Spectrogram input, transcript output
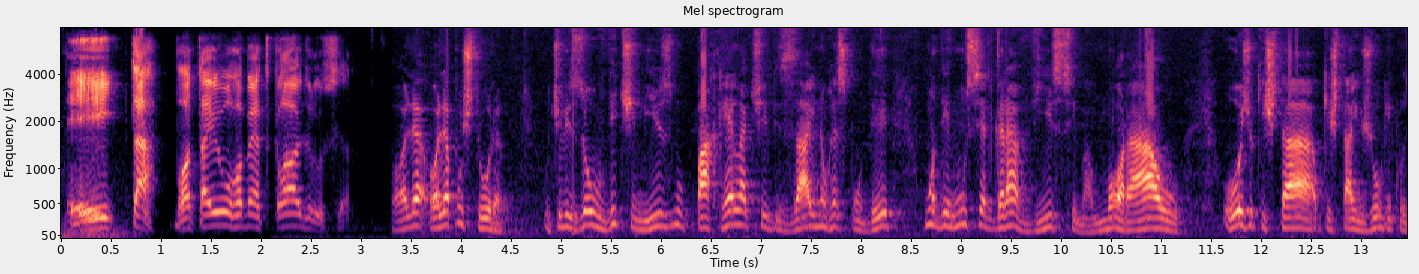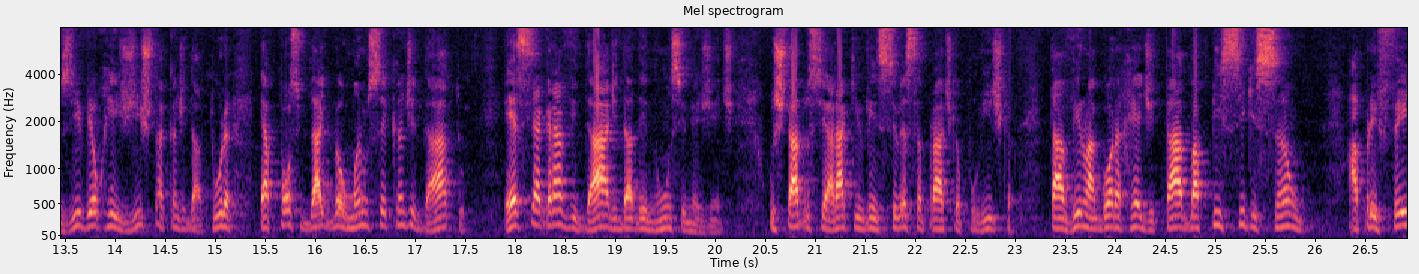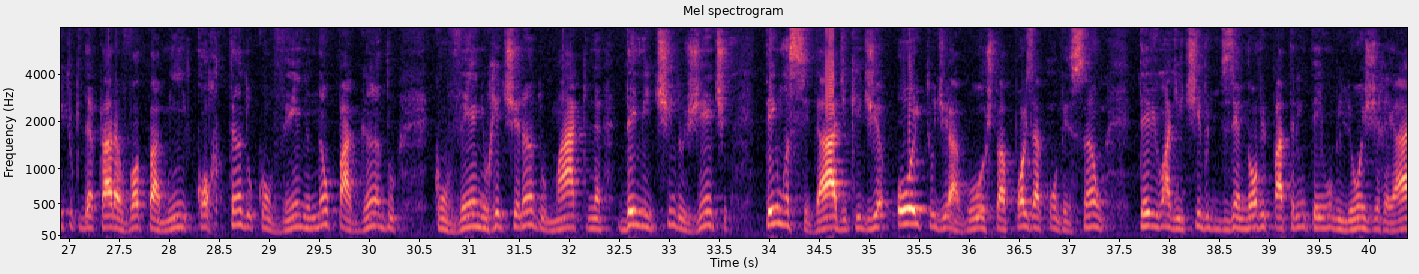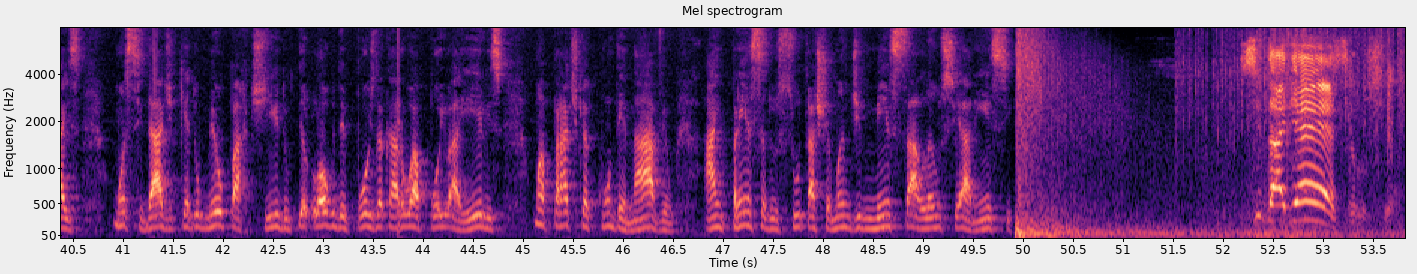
Eita! Bota aí o Roberto Cláudio, Luciano. Olha, olha a postura. Utilizou o vitimismo para relativizar e não responder uma denúncia gravíssima, moral. Hoje o que, está, o que está em jogo, inclusive, é o registro da candidatura, é a possibilidade do Belmano ser candidato. Essa é a gravidade da denúncia, minha gente. O Estado do Ceará, que venceu essa prática política, está vendo agora reeditado a perseguição a prefeito que declara voto para mim, cortando o convênio, não pagando convênio, retirando máquina, demitindo gente. Tem uma cidade que, dia 8 de agosto, após a convenção, teve um aditivo de 19 para 31 milhões de reais. Uma cidade que é do meu partido, logo depois declarou apoio a eles. Uma prática condenável. A imprensa do Sul está chamando de mensalão cearense cidade é essa, Luciano?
